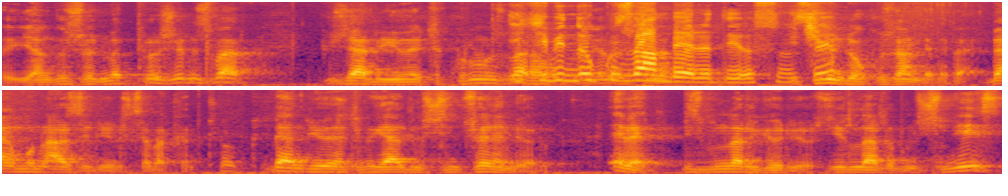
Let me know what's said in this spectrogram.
e, yangın söndürme projemiz var. Güzel bir yönetim kurulumuz var. 2009'dan beri diyorsunuz, değil mi? 2009'dan beri. Ben bunu arz ediyorum size bakın. Ben de yönetime geldiğim için söylemiyorum. Evet biz bunları görüyoruz. Yıllardır bunun içindeyiz.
